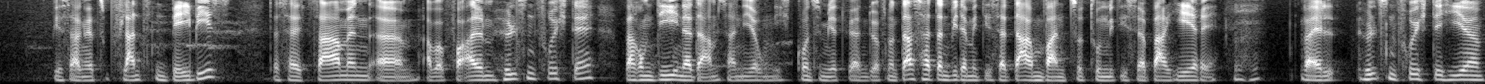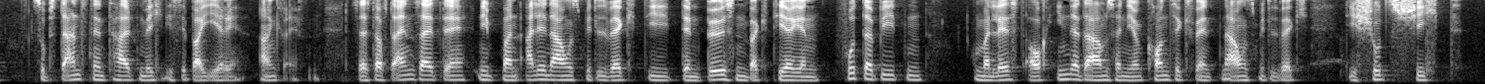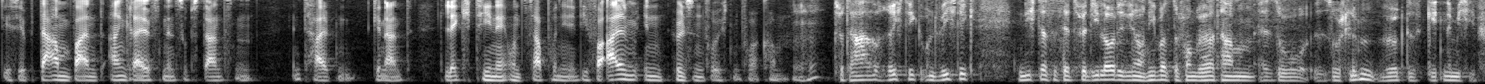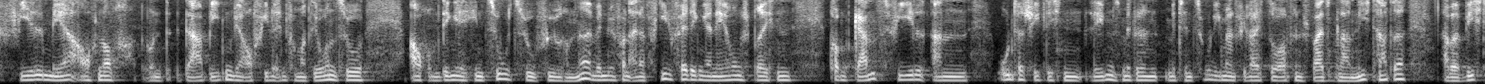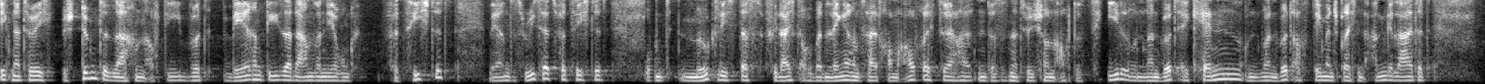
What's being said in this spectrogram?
wir sagen dazu Pflanzenbabys, das heißt Samen, äh, aber vor allem Hülsenfrüchte, warum die in der Darmsanierung nicht konsumiert werden dürfen. Und das hat dann wieder mit dieser Darmwand zu tun, mit dieser Barriere, mhm. weil Hülsenfrüchte hier Substanzen enthalten, welche diese Barriere angreifen. Das heißt, auf der einen Seite nimmt man alle Nahrungsmittel weg, die den bösen Bakterien Futter bieten und man lässt auch in der Darmsanierung konsequent Nahrungsmittel weg, die Schutzschicht, diese Darmwand angreifenden Substanzen enthalten, genannt Lektine und Saponine, die vor allem in Hülsenfrüchten vorkommen. Mhm. Total richtig und wichtig. Nicht, dass es jetzt für die Leute, die noch nie was davon gehört haben, äh, so, so schlimm wirkt. Es geht nämlich viel mehr auch noch, und da bieten wir auch viele Informationen zu, auch um Dinge hinzuzuführen. Ne? Wenn wir von einer vielfältigen Ernährung sprechen, kommt ganz viel an unterschiedlichen Lebensmitteln mit hinzu, die man vielleicht so auf dem Speiseplan nicht hatte. Aber wichtig natürlich, bestimmte Sachen, auf die wird während dieser Darmsanierung verzichtet, während des Resets verzichtet und möglichst das vielleicht auch über einen längeren Zeitraum aufrechtzuerhalten. Das ist natürlich schon auch das Ziel und man wird erkennen und man wird auch dementsprechend angeleitet,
